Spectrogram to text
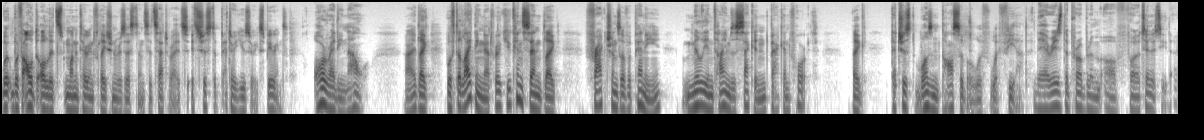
w- without all its monetary inflation resistance, etc. It's it's just a better user experience already now, right? Like with the Lightning Network, you can send like fractions of a penny, million times a second, back and forth. Like that just wasn't possible with with fiat. There is the problem of volatility, though.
